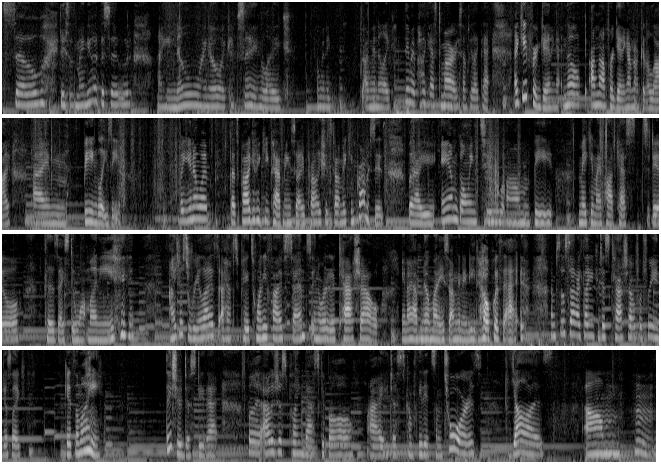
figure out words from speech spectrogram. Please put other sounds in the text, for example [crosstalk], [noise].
So, this is my new episode. I know, I know, I kept saying, like, I'm gonna. I'm gonna like do my podcast tomorrow or something like that. I keep forgetting. No, I'm not forgetting. I'm not gonna lie. I'm being lazy. But you know what? That's probably gonna keep happening, so I probably should stop making promises. But I am going to um, be making my podcast still because I still want money. [laughs] I just realized I have to pay 25 cents in order to cash out, and I have no money, so I'm gonna need [laughs] help with that. [laughs] I'm so sad. I thought you could just cash out for free and just like get the money. They should just do that. But I was just playing basketball. I just completed some chores. Yas. Um, hmm.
